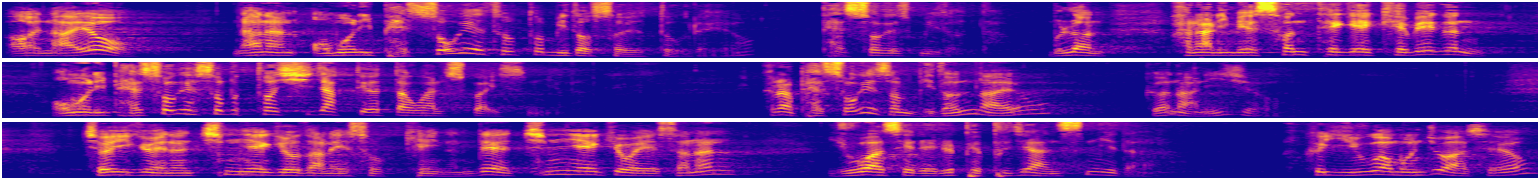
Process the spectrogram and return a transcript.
어, 나요 나는 어머니 뱃속에서부터 믿었어요 또 그래요. 뱃속에서 믿었다. 물론 하나님의 선택의 계획은 어머니 뱃속에서부터 시작되었다고 할 수가 있습니다. 그러나 뱃속에서 믿었나요? 그건 아니죠. 저희 교회는 침례교단에 속해 있는데 침례교회에서는 유아 세례를 베풀지 않습니다. 그 이유가 뭔지 아세요?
